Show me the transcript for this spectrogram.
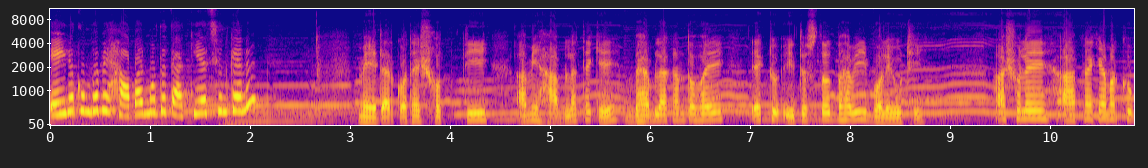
এইরকম ভাবে হাবার মতো তাকিয়ে আছেন কেন? মেয়েটার কথায় সত্যি আমি হাবলা থেকে ভ্যাবলাকান্ত হয়ে একটু ইতস্ততভাবেই বলে উঠি। আসলে আপনাকে আমার খুব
